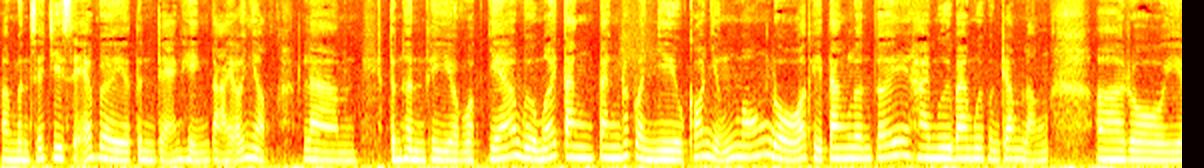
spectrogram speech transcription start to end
ờ, mình sẽ chia sẻ về tình trạng hiện tại ở Nhật. Là tình hình thì vật giá vừa mới tăng tăng rất là nhiều có những món đồ thì tăng lên tới 20 30 phần trăm lận. À, rồi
